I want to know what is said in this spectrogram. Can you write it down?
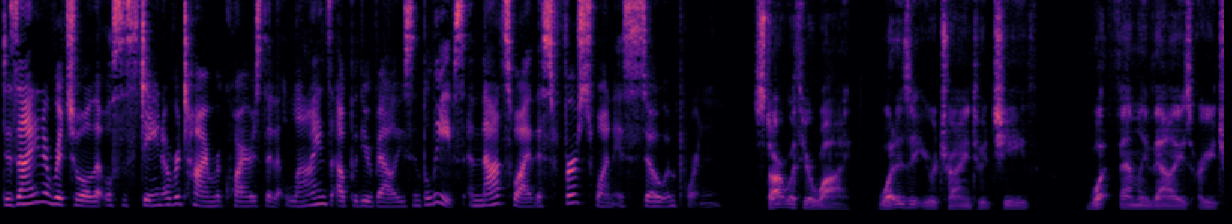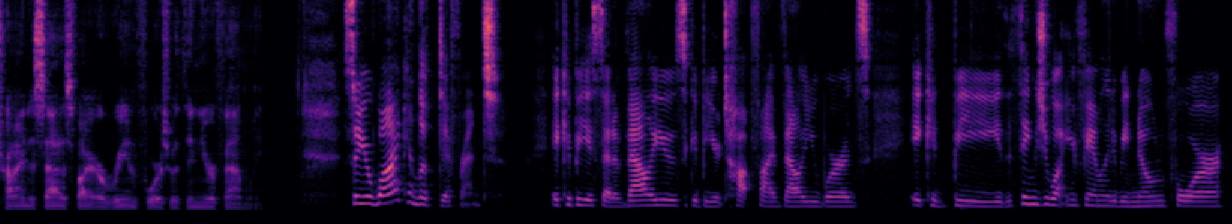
Designing a ritual that will sustain over time requires that it lines up with your values and beliefs, and that's why this first one is so important. Start with your why. What is it you are trying to achieve? What family values are you trying to satisfy or reinforce within your family? So, your why can look different. It could be a set of values, it could be your top five value words, it could be the things you want your family to be known for,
